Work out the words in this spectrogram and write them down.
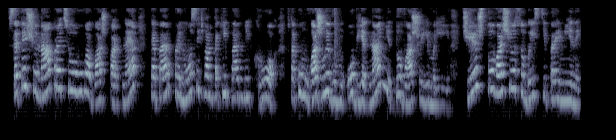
Все те, що напрацьовував ваш партнер, тепер приносить вам такий певний крок в такому важливому об'єднанні до вашої мрії. Чи ж то ваші особисті переміни,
